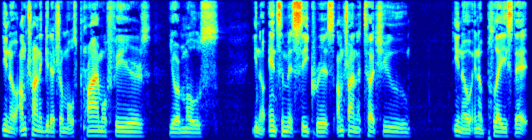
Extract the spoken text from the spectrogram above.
you know, I'm trying to get at your most primal fears, your most, you know, intimate secrets. I'm trying to touch you, you know, in a place that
